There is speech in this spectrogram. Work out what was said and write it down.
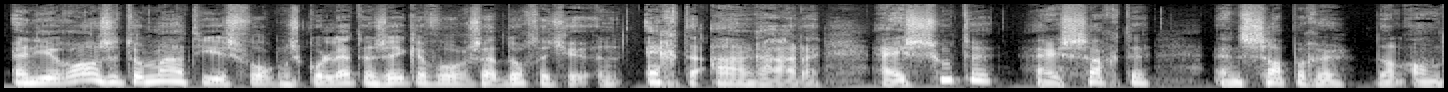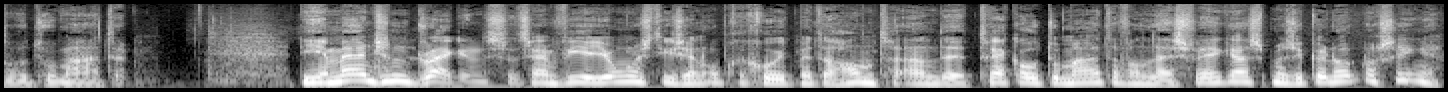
En die roze tomaat die is volgens Colette... en zeker volgens haar dochtertje een echte aanrader. Hij is zoeter, hij is zachter en sappiger dan andere tomaten. Die Imagine Dragons, dat zijn vier jongens die zijn opgegroeid met de hand aan de trekautomaten van Las Vegas... maar ze kunnen ook nog zingen.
